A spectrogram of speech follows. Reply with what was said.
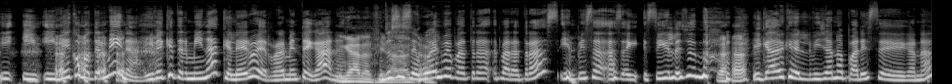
y, y- y ve cómo termina. Y ve que termina que el héroe realmente gana. Gana al final, Entonces se vuelve para, atrás- para atrás y empieza a seguir, sigue leyendo. Y cada vez que el villano parece ganar,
